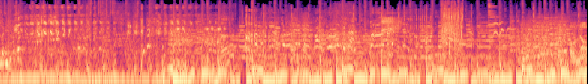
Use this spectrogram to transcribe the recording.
Oh no!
